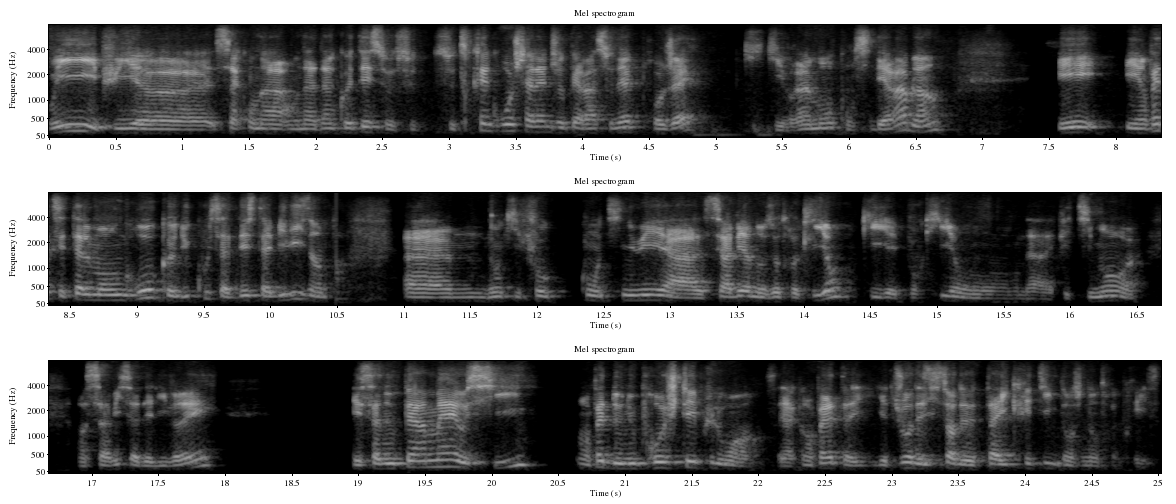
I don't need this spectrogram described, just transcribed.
Oui, et puis euh, c'est qu'on a, on a d'un côté ce, très gros challenge opérationnel projet qui, est vraiment considérable. Hein. et, en fait, c'est tellement gros que du coup, ça déstabilise un peu. Euh, donc, il faut continuer à servir nos autres clients qui, pour qui on a effectivement un service à délivrer. Et ça nous permet aussi en fait, de nous projeter plus loin. C'est-à-dire qu'en fait, il y a toujours des histoires de taille critique dans une entreprise.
